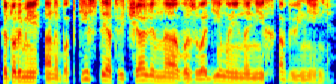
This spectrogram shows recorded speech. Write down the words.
которыми анабаптисты отвечали на возводимые на них обвинения.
